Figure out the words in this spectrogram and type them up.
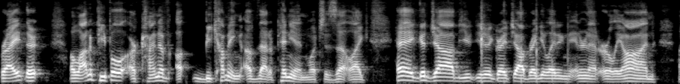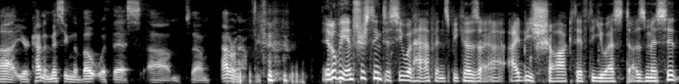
right? There, a lot of people are kind of becoming of that opinion, which is that like, hey, good job, you, you did a great job regulating the internet early on. Uh, you're kind of missing the boat with this. Um, so I don't know. It'll be interesting to see what happens because I, I'd be shocked if the U.S. does miss it.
